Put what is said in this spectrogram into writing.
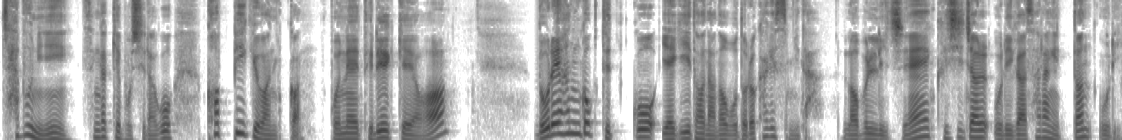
차분히 생각해 보시라고 커피 교환권 보내드릴게요. 노래 한 곡 듣고 얘기 더 나눠보도록 하겠습니다. 러블리즈의 그 시절 우리가 사랑했던 우리.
